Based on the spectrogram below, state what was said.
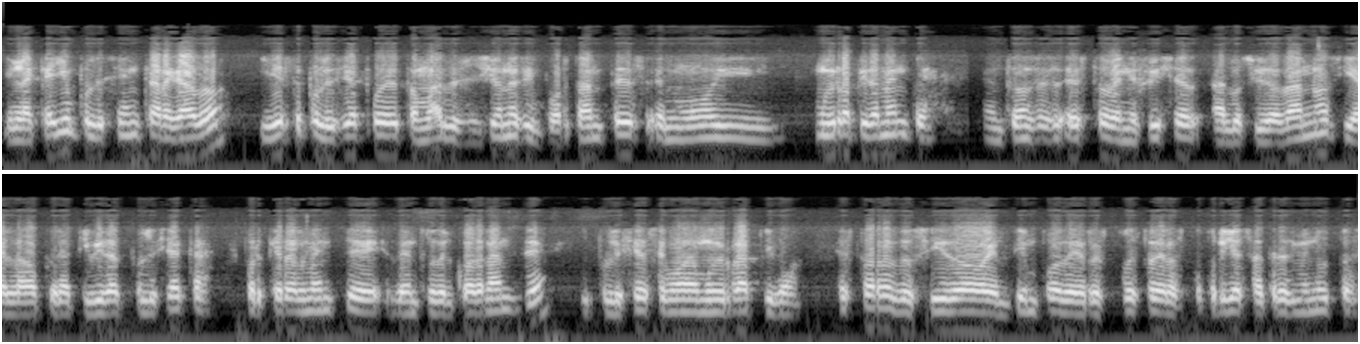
en la que hay un policía encargado y este policía puede tomar decisiones importantes en muy muy rápidamente. Entonces esto beneficia a los ciudadanos y a la operatividad policíaca porque realmente dentro del cuadrante el policía se mueve muy rápido. Esto ha reducido el tiempo de respuesta de las patrullas a tres minutos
